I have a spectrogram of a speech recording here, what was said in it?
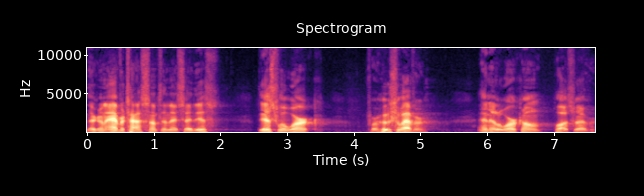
They're going to advertise something. They say this, this will work for whosoever, and it'll work on whatsoever.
